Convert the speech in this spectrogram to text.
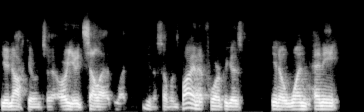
you're not going to, or you'd sell at what you know someone's buying it for because you know one penny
